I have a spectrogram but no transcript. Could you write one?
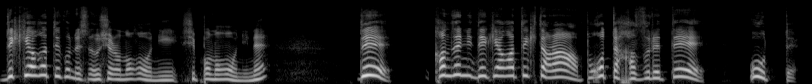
出来上がっていくんですね、後ろの方に、尻尾の方にね。で、完全に出来上がってきたら、ポコって外れて、おうって、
